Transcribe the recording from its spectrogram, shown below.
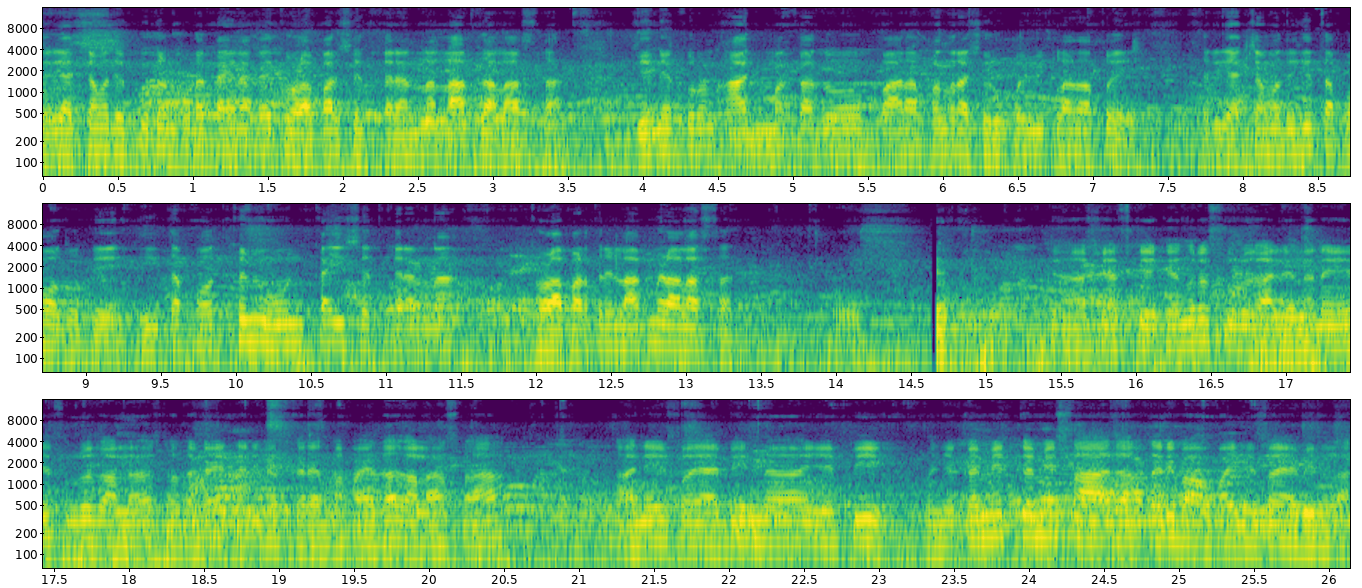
तर याच्यामध्ये कुठं कुठं काही ना काही थोडाफार शेतकऱ्यांना लाभ झाला असता. जेणेकरून आज मका जो बारा पंधराशे रुपये विकला जातोय तर याच्यामध्ये जी तफावत होते ही तफावत कमी होऊन काही शेतकऱ्यांना थोडाफार तरी लाभ मिळाला असतात त्या शासकीय केंद्र सुरू झालेलं नाही. सुरू झालं असतं तर काहीतरी शेतकऱ्यांना फायदा झाला असता. आणि सोयाबीन हे पीक म्हणजे कमीत कमी सहा हजार तरी भाव पाहिजे सोयाबीनला.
